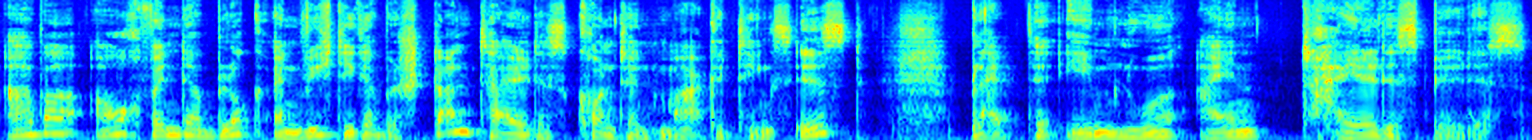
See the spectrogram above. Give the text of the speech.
Aber auch wenn der Blog ein wichtiger Bestandteil des Content-Marketings ist, bleibt er eben nur ein Teil des Bildes.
